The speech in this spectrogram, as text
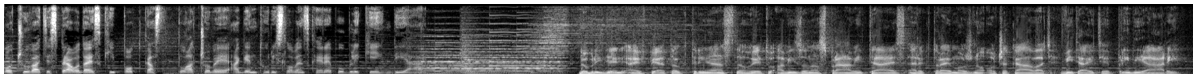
Počúvate spravodajský podcast tlačovej agentúry Slovenskej republiky DR. Dobrý deň, aj v piatok 13. je tu avízo na správy TASR, ktoré možno očakávať. Vitajte pri diári.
